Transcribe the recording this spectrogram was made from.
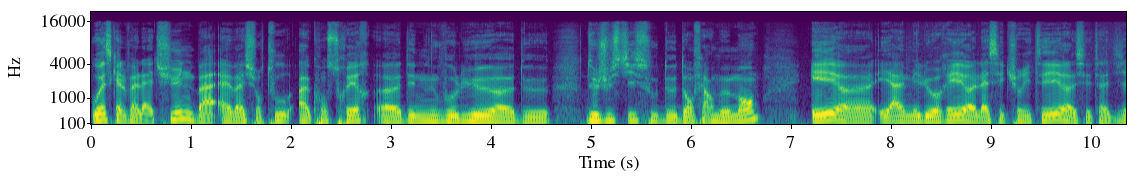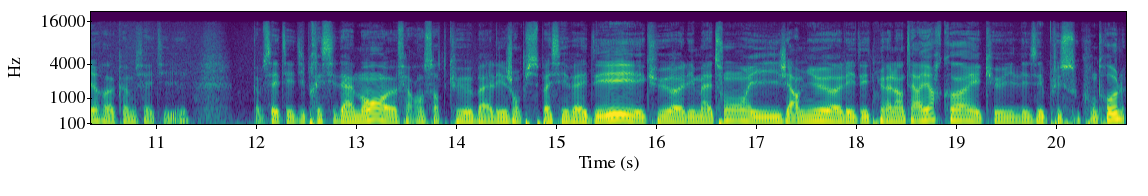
où est-ce qu'elle va la thune? Bah, Elle va surtout à construire euh, des nouveaux lieux euh, de, de, justice ou de, d'enfermement et, et, à améliorer la sécurité, c'est-à-dire, comme, ça a été, comme ça a été dit précédemment, faire en sorte que bah, les gens puissent pas s'évader et que les matons ils gèrent mieux les détenus à l'intérieur et qu'ils les aient plus sous contrôle.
